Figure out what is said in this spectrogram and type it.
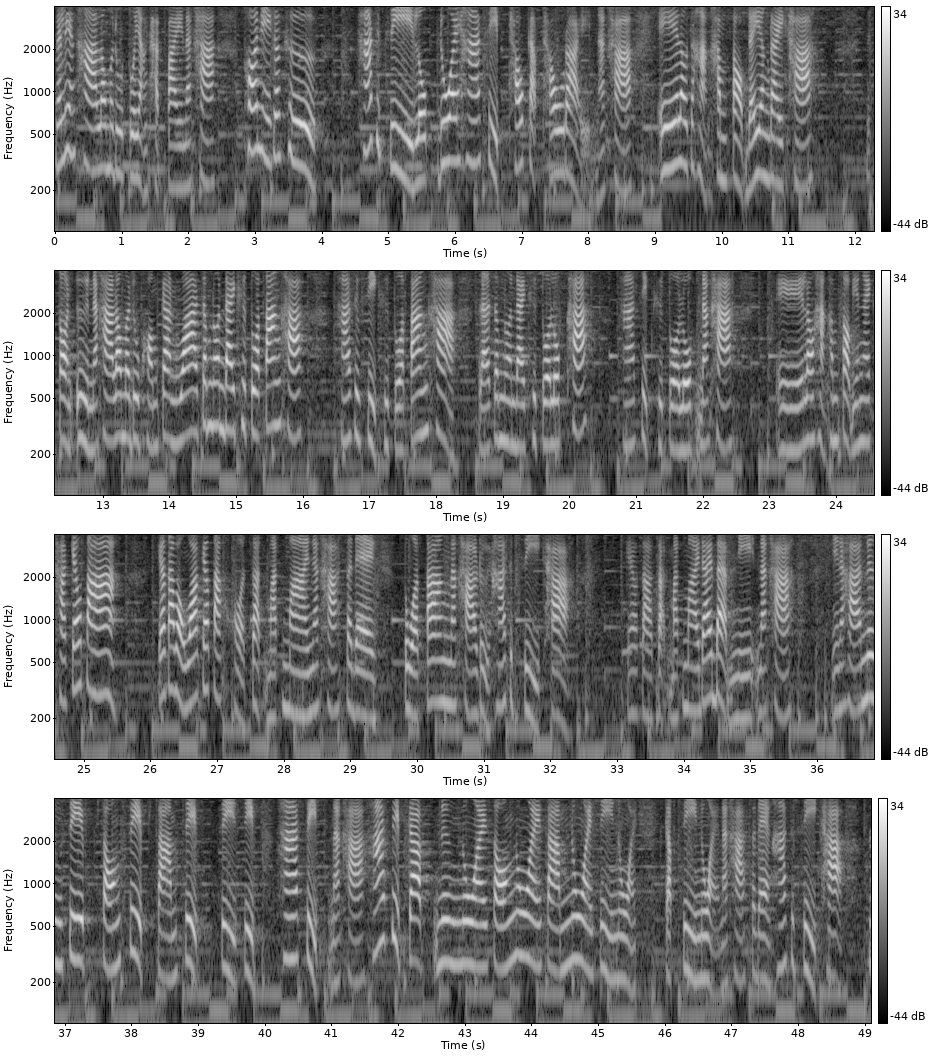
นักเรียนคะเรามาดูตัวอย่างถัดไปนะคะ ข้อนี้ก็คือ 54 ลบด้วย 50 เท่ากับเท่าไหร่นะคะ เอ๊เราจะหาคำตอบได้อย่างไรคะ ก่อนอื่นนะคะ เรามาดูพร้อมกันว่าจำนวนใดคือตัวตั้งคะ 54 คือตัวตั้งค่ะ และจำนวนใดคือตัวลบคะ50 คือตัวลบนะคะ เอ๊เราหาคำตอบยังไงคะ แก้วตา แก้วตาบอกว่าแก้วตาขอจัดมัดไม้นะคะ แสดงตัวตั้งนะคะหรือ 54 ค่ะ แก้วตาจัดมัดไม้ได้แบบนี้นะคะ นี่นะคะ 10 20 30 40 50 นะคะ 50 กับ 1 หน่วย 2 หน่วย 3 หน่วย 4 หน่วย กับ 4 หน่วยนะคะ แสดง 54 ค่ะ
